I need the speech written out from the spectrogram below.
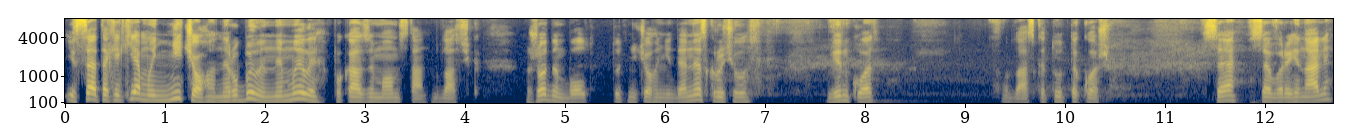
І все так, як є, ми нічого не робили, не мили. Показуємо вам стан. Будь ласка. Жоден болт, тут нічого ніде не скручувалось. Він код. Будь ласка, тут також все, все в оригіналі.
